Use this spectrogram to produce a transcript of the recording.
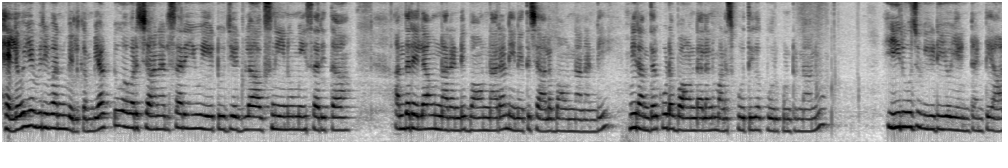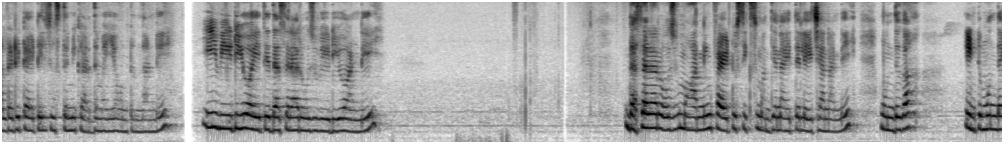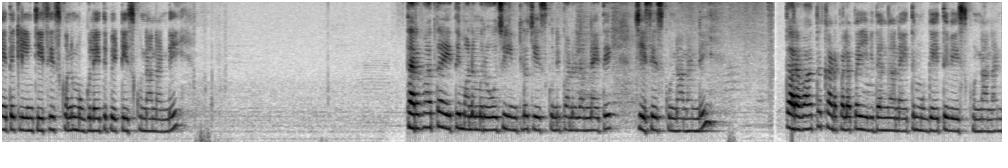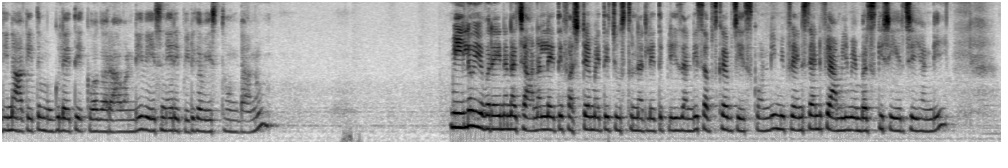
Hello everyone welcome back to our channel Sarayu A to Z blogs నేను మీ సరిత. అందరు ఎలా ఉన్నారండి? బాగున్నారా? నేనైతే చాలా బాగున్నానండి. మీరందరు కూడా బాగుండాలని మనస్ఫూర్తిగా కోరుకుంటున్నాను. ఈరోజు వీడియో ఏంటంటే ఆల్రెడీ టైటిల్ చూస్తే మీకు అర్థమయ్యే ఉంటుందండి. ఈ వీడియో అయితే దసరా రోజు వీడియో అండి. దసరా రోజు మార్నింగ్ ఫైవ్ టు సిక్స్ మధ్యన అయితే లేచానండి. ముందుగా ఇంటి ముందు అయితే క్లీన్ చేసేసుకొని ముగ్గులు అయితే పెట్టేసుకున్నానండి. తర్వాత అయితే మనం రోజు ఇంట్లో చేసుకునే పనులన్నీ అయితే చేసేసుకున్నానండి. తర్వాత కడపలపై ఈ విధంగానైతే ముగ్గు అయితే వేసుకున్నానండి. నాకైతే ముగ్గులు అయితే ఎక్కువగా రావండి. వేసినే రిపీట్గా వేస్తూ ఉంటాను. మీలో ఎవరైనా నా ఛానల్ అయితే ఫస్ట్ టైం అయితే చూస్తున్నట్లయితే ప్లీజ్ అండి సబ్స్క్రైబ్ చేసుకోండి. మీ ఫ్రెండ్స్ అండ్ ఫ్యామిలీ మెంబర్స్కి షేర్ చేయండి.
